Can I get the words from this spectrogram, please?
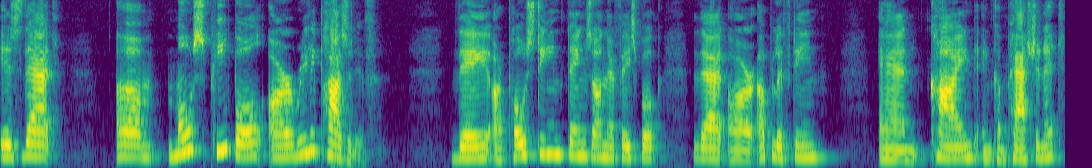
is that um, most people are really positive. They are posting things on their Facebook that are uplifting, and kind and compassionate.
